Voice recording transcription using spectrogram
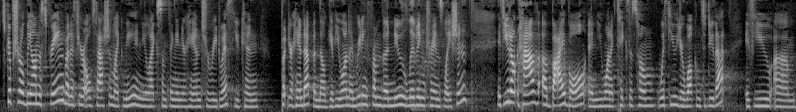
Scripture will be on the screen, but if you're old fashioned like me and you like something in your hand to read with, you can put your hand up and they'll give you one. I'm reading from the New Living Translation. If you don't have a Bible and you want to take this home with you, you're welcome to do that. If you um,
